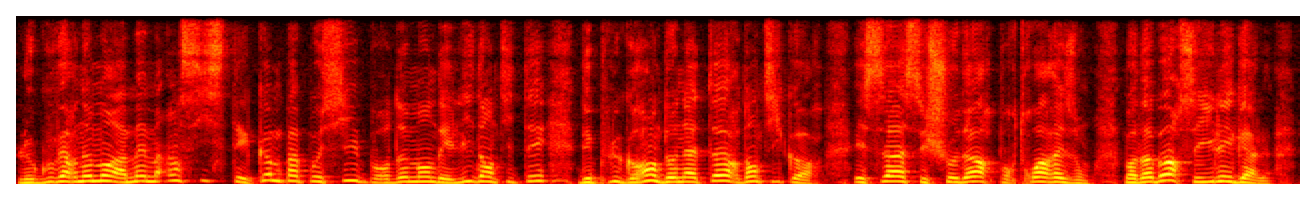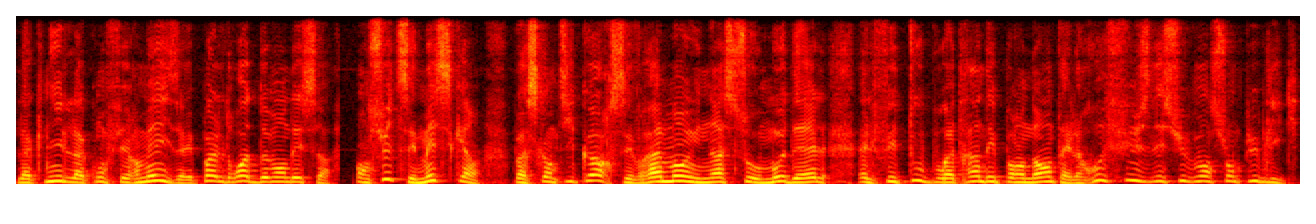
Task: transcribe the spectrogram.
le gouvernement a même insisté comme pas possible pour demander l'identité des plus grands donateurs d'Anticor. Et ça, c'est chaudard pour trois raisons. Bon, d'abord, c'est illégal. La CNIL l'a confirmé, ils n'avaient pas le droit de demander ça. Ensuite, c'est mesquin, parce qu'Anticor C'est vraiment une asso modèle, elle fait tout pour être indépendante, elle refuse les subventions publiques,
